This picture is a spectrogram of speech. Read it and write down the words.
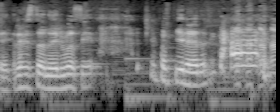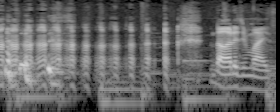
Entrevistando ele você. Tipo pirando. da hora demais.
